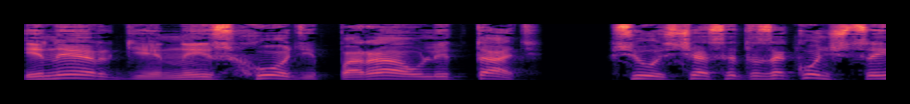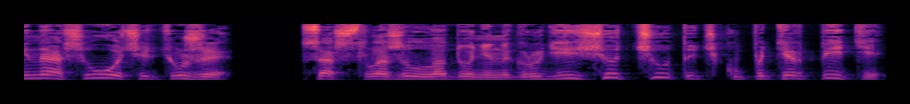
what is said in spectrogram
Энергия на исходе. Пора улетать. Все, сейчас это закончится, и наша очередь уже». Саша сложил ладони на груди. «Еще чуточку потерпите».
